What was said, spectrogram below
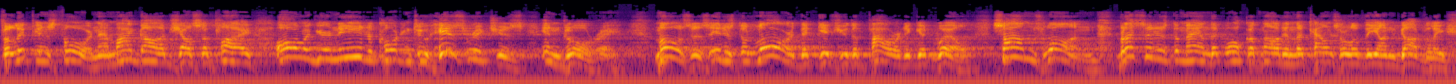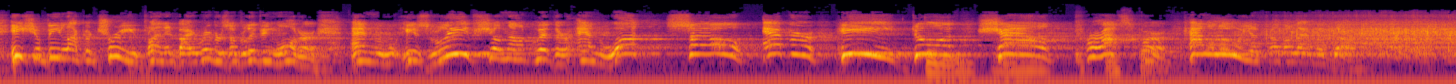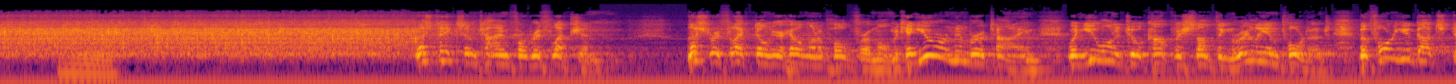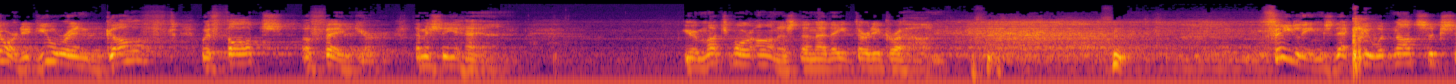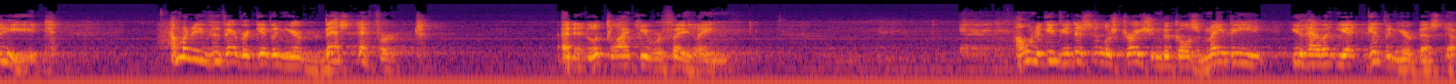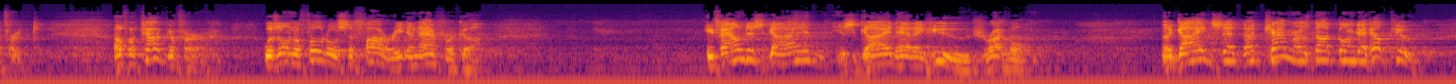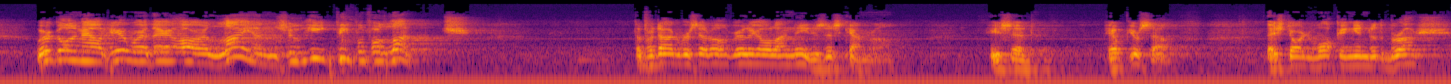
Philippians 4, now my God shall supply all of your need according to his riches in glory. Moses, it is the Lord that gives you the power to get well. Psalms 1, blessed is the man that walketh not in the counsel of the ungodly. He shall be like a tree planted by rivers of living water, and his leaf shall not wither, and whatsoever he doeth shall prosper. Hallelujah to the Lamb of God. Let's take some time for reflection. Let's reflect on your helmet of hope for a moment. Can you remember a time when you wanted to accomplish something really important? Before you got started, you were engulfed with thoughts of failure. Let me see your hand. You're much more honest than that 830 crowd. Feelings that you would not succeed. How many of you have ever given your best effort and it looked like you were failing? I want to give you this illustration because maybe you haven't yet given your best effort. A photographer was on a photo safari in Africa. He found his guide. His guide had a huge rifle. The guide said, That camera's not going to help you. We're going out here where there are lions who eat people for lunch. The photographer said, Oh, really, all I need is this camera. He said, Help yourself. They started walking into the brush,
